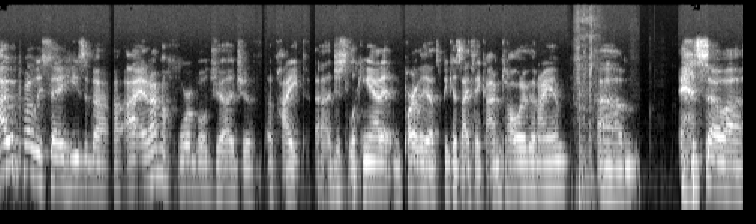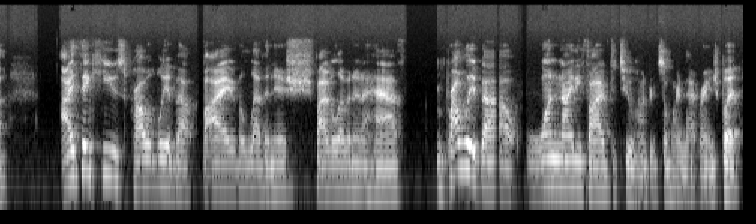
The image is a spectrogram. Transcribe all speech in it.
I would probably say he's about, I, and I'm a horrible judge of, of height, uh, just looking at it. And partly that's because I think I'm taller than I am. Um, and so uh, I think he's probably about 5'11 ish, 5'11 and a half, probably about 195 to 200 somewhere in that range but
